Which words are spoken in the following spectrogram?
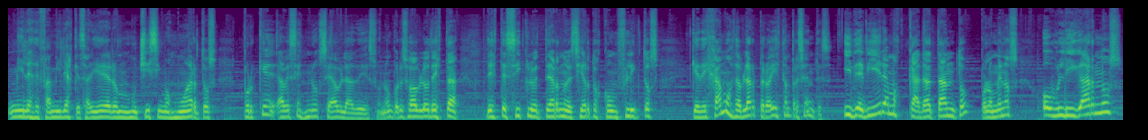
miles de familias que salieron, muchísimos muertos. ¿Por qué a veces no se habla de eso? ¿no? Por eso hablo de, esta, de este ciclo eterno de ciertos conflictos que dejamos de hablar, pero ahí están presentes. Y debiéramos cada tanto, por lo menos, obligarnos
